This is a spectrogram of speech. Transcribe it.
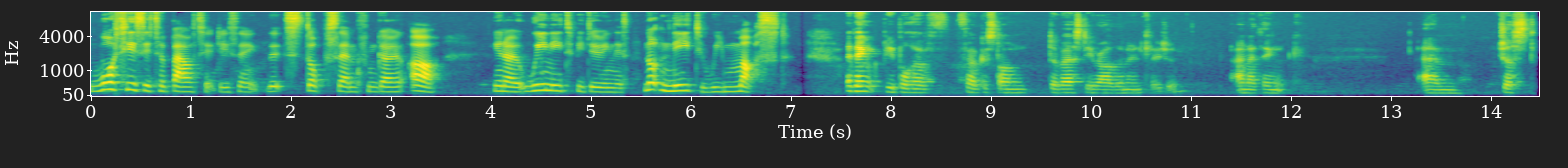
What is it about it, do you think, that stops them from going, ah, you know, we need to be doing this? Not need to, we must. I think people have focused on diversity rather than inclusion, and I think um, just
